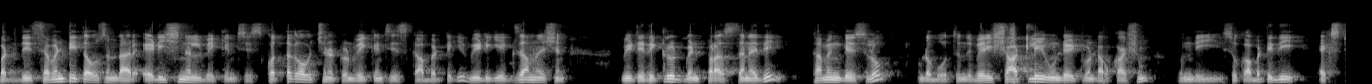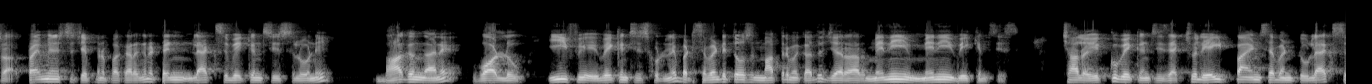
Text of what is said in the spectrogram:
But the seventy thousand are additional vacancies కొత్తగా వచ్చినటువంటి వేకెన్సీస్ కాబట్టి వీటికి ఎగ్జామినేషన్ వీటి రిక్రూట్మెంట్ ప్రాసెస్ అనేది కమింగ్ డేస్లో ఉండబోతుంది. వెరీ షార్ట్లీ ఉండేటువంటి అవకాశం ఉంది. సో కాబట్టి ఇది ఎక్స్ట్రా ప్రైమ్ మినిస్టర్ చెప్పిన ప్రకారంగానే టెన్ ల్యాక్స్ వేకెన్సీస్లోనే భాగంగానే వాళ్ళు ఈ వేకెన్సీస్ కూడా ఉన్నాయి. బట్ సెవెంటీ థౌసండ్ మాత్రమే కాదు there are many many vacancies చాలా ఎక్కువ vacancies actually eight point seven two lakhs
